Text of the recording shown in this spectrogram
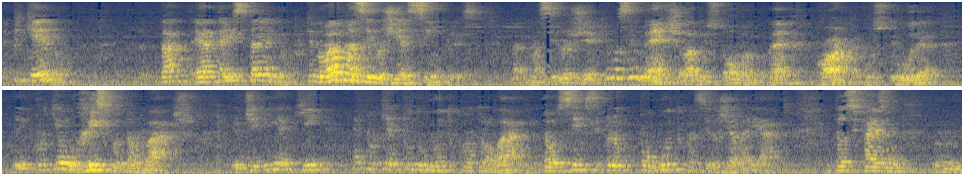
É pequeno, é até estranho, porque não é uma cirurgia simples. É uma cirurgia que você mexe lá no estômago, né? corta, costura, por que um risco tão baixo? Eu diria que é porque é tudo muito controlado. Então sempre se preocupou muito com a cirurgia bariátrica. Então se faz um, um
